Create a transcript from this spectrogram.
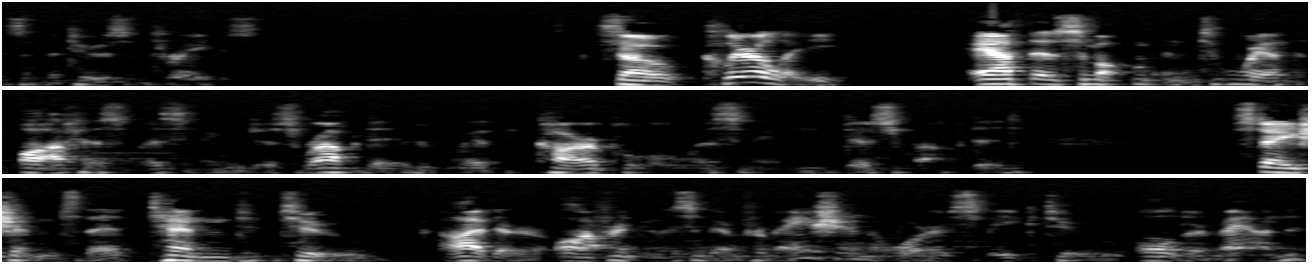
is in the twos and threes. So clearly, at this moment with office listening disrupted, with carpool listening disrupted, stations that tend to either offer news and information or speak to older men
